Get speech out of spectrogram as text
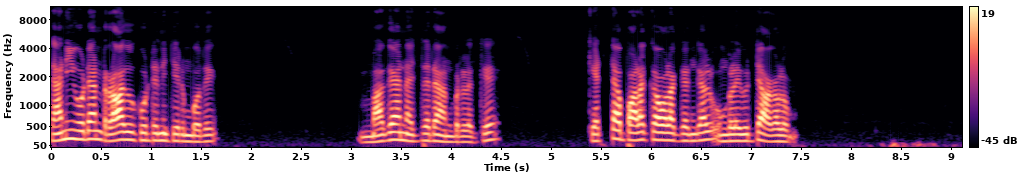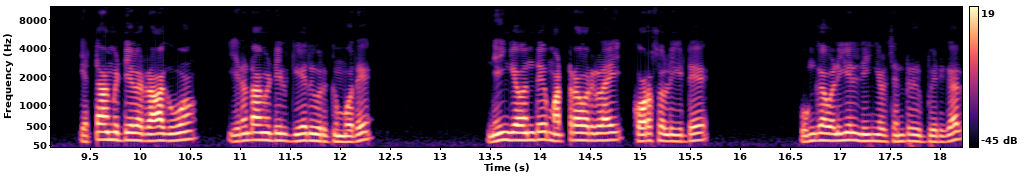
சனியுடன் ராகு கூட்டணி சேரும்போது மக நட்சத்திர அன்பர்களுக்கு கெட்ட பழக்க வழக்கங்கள் உங்களை விட்டு அகலும். எட்டாம் வீட்டில் ராகுவும் இரண்டாம் வீட்டில் கேது இருக்கும்போது நீங்கள் வந்து மற்றவர்களை குறை சொல்லிக்கிட்டு உங்கள் வழியில் நீங்கள் சென்றிருப்பீர்கள்.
